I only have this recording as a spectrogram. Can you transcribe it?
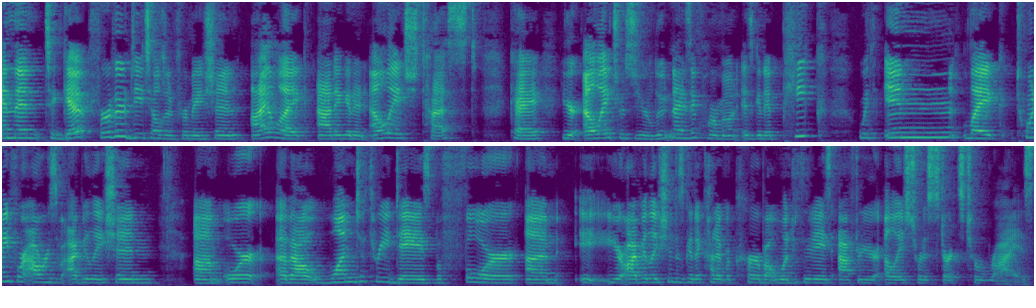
And then to get further detailed information, I like adding in an LH test Okay, your LH, which is your luteinizing hormone, is going to peak within like 24 hours of ovulation um, or about one to three days before um, it, your ovulation is going to kind of occur about one to three days after your LH sort of starts to rise.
